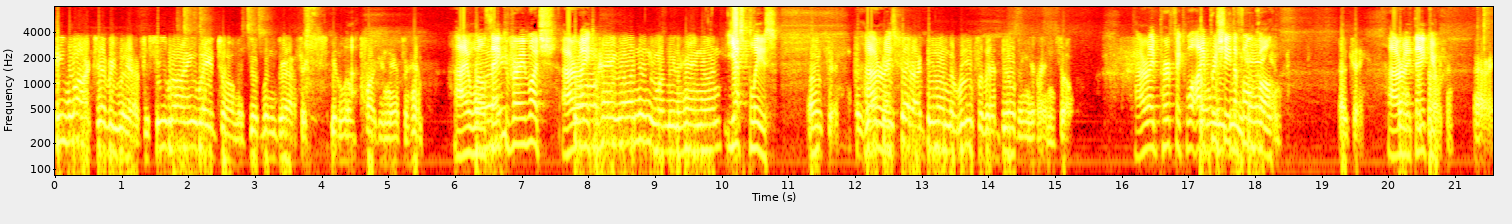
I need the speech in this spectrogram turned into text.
he walks everywhere. If you see Ronnie, wave to him at Goodwin Graphics. Get a little plug in there for him. I will. All Thank you very much. All So right. I'll hang on then? You want me to hang on? Yes, please. Okay. Because like All right. I said, I've been on the roof of that building you're in, so. All right, perfect. Well, I don't appreciate the phone call. Okay. All right, Thanks thank for you. talking. All right.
